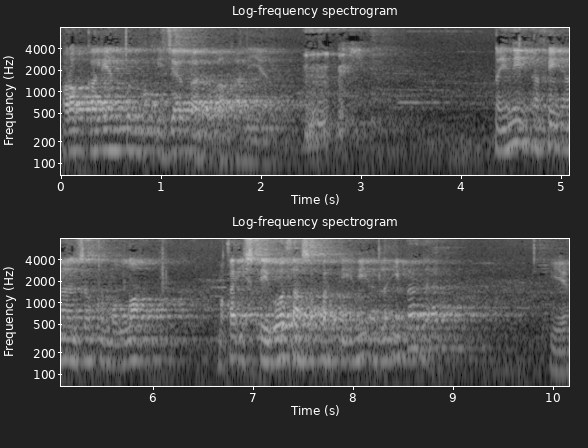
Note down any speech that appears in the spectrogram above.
Rabb kalian pun mengijabah doa kalian. Nah ini akhi azakumullah maka istighothah seperti ini adalah ibadah. Ya.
